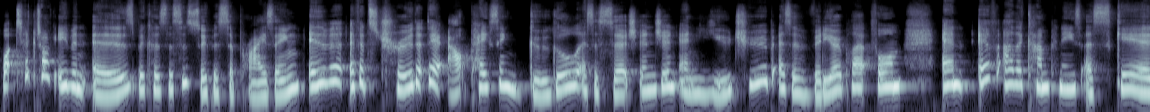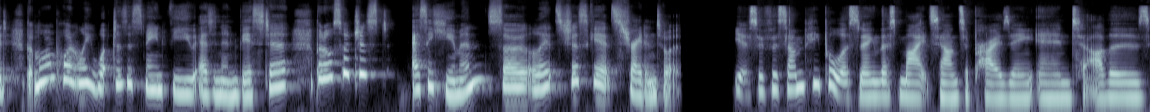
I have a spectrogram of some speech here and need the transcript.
what TikTok even is because this is super surprising. If, it, if it's true that they're outpacing Google as a search engine and YouTube as a video platform, and if other companies are scared, but more importantly, what does this mean for you as an investor, but also just as a human? So let's just get straight into it. Yeah, so for some people listening, this might sound surprising, and to others,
